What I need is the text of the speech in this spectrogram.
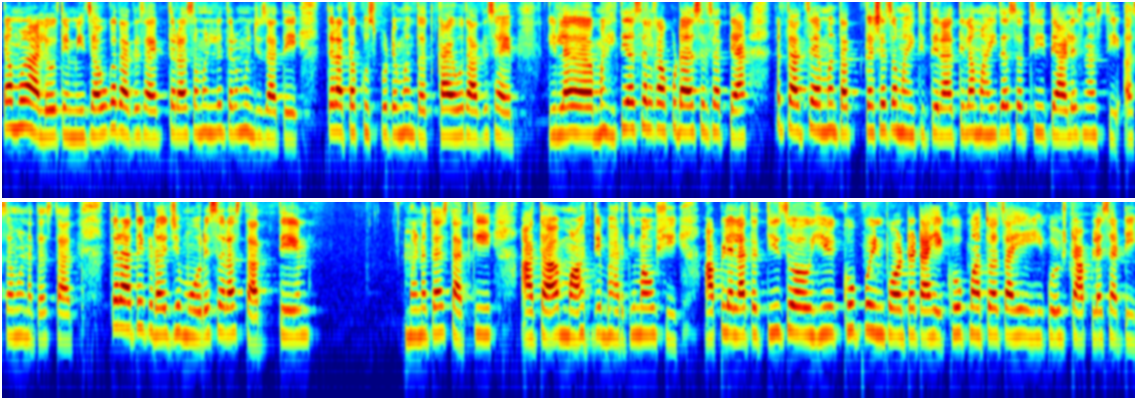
त्यामुळे आले होते मी. जाऊ का तातेसाहेब तर असं म्हणलं तर मंजू जाते. तर आता खुसपुटे म्हणतात काय हो तातेसाहेब तिला माहिती असेल का? कुठं असेल सत्या तर तात्यासाहेब म्हणतात कशाचं माहिती? तिला तिला माहीत असत ती ते आलेच नसती. असं म्हणत असतात. तर आता इकडं जे मोरे सर असतात ते म्हणत असतात की आता माती भारती मावशी आपल्याला तर तीच ही खूप इम्पॉर्टंट आहे खूप महत्त्वाचं आहे ही गोष्ट आपल्यासाठी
